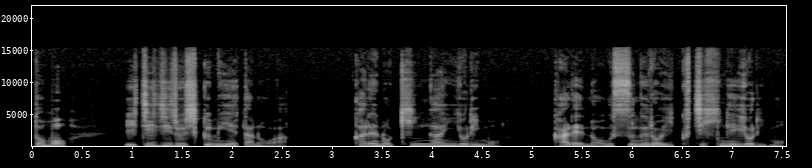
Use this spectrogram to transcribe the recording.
とも著しく見えたのは彼の金眼よりも彼の薄黒い口ひげよりも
